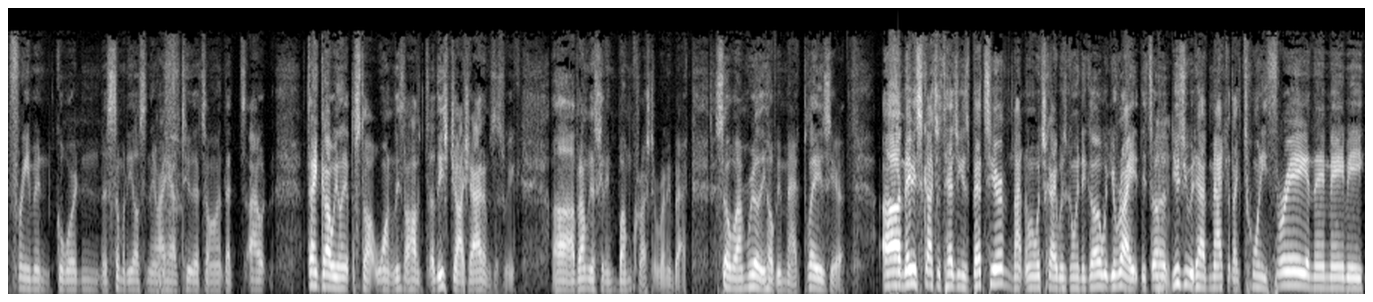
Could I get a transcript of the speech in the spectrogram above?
Freeman, Gordon. There's somebody else in there I have too that's on. That's out. Thank God we only have to start one. At least I'll have at least Josh Adams this week. Uh, but I'm just getting bum crushed at running back. So I'm really hoping Mack plays here. Uh, maybe Scott's just hedging his bets here, not knowing which guy was going to go. But you're right. It's uh, usually would have Mack at like 23, and then maybe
